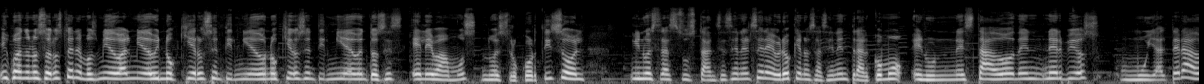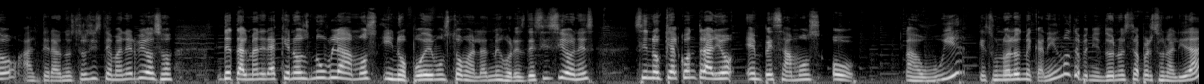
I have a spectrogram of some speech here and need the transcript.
Y cuando nosotros tenemos miedo al miedo y no quiero sentir miedo, no quiero sentir miedo, entonces elevamos nuestro cortisol y nuestras sustancias en el cerebro que nos hacen entrar como en un estado de nervios muy alterado, alterar nuestro sistema nervioso, de tal manera que nos nublamos y no podemos tomar las mejores decisiones, sino que al contrario empezamos o a huir, que es uno de los mecanismos dependiendo de nuestra personalidad,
